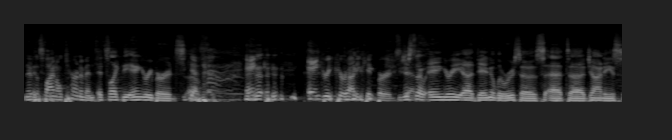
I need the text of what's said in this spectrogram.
There's It's- a final tournament. It's like the Angry Birds. of- yes. Ang- angry Karate Kid birds. you just yes. throw angry uh, Daniel LaRusso's at uh, Johnny's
